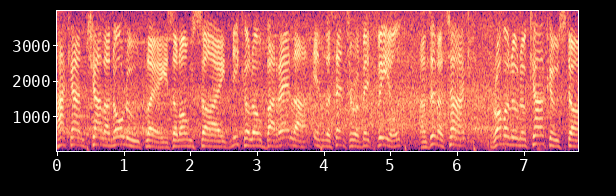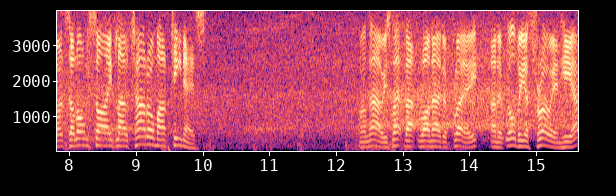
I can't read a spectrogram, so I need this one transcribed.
Hakan Çalhanoğlu plays alongside Nicolo Barella in the centre of midfield. And in attack, Romelu Lukaku starts alongside Lautaro Martinez. Well, now he's let that run out of play, and it will be a throw-in here.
